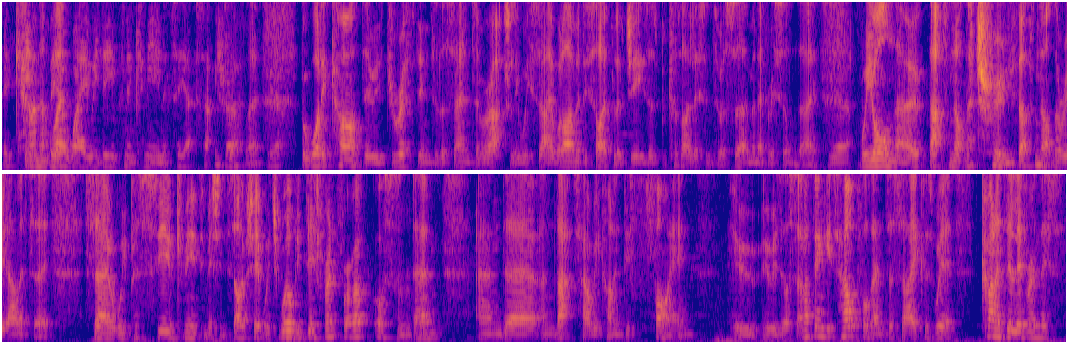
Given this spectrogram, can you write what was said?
it can be way. a way we deepen in community, etc. Exactly. Yeah. but what it can't do is drift into the centre where actually we say, well, I'm a disciple of Jesus because I listen to a sermon every Sunday. Yeah. We all know that's not the truth, that's not the reality. So we pursue community mission discipleship, which will be different for us, Mhm. um, and uh, and that's how we kind of define who who is us. And I think it's helpful then to say because we're kind of delivering this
